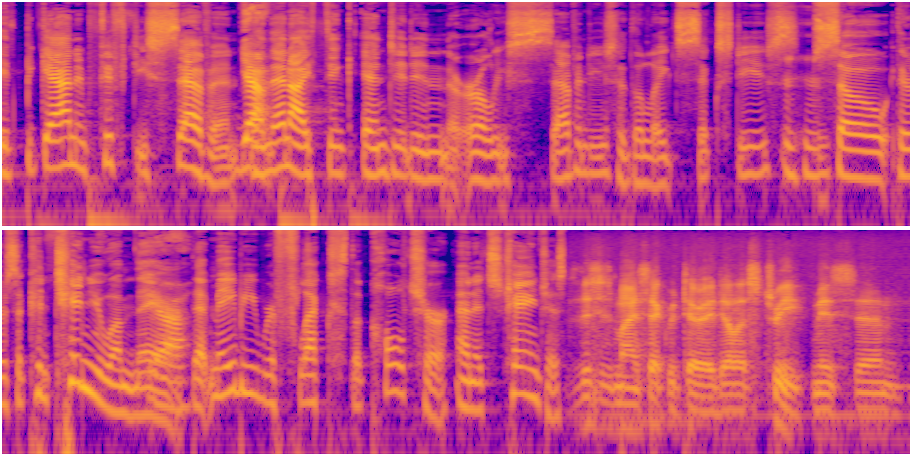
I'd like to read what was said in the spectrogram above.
it began in 57 Yeah. and then I think ended in the early 70s or the late 60s. Mhm. So there's a continuum there Yeah. that maybe reflects the culture and its changes. This is my secretary, Della Street, Miss, um,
